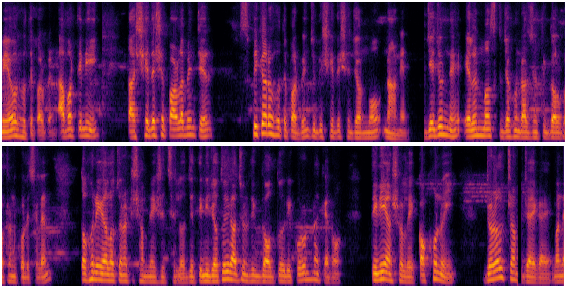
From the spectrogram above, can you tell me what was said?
মেয়র হতে পারবেন। আবার তিনি তার সে দেশের পার্লামেন্টের স্পিকারও হতে পারবেন যদি সে দেশে জন্ম না নেন। যে জন্য এলন মাস্ক যখন রাজনৈতিক দল গঠন করেছিলেন, তখন এই আলোচনাটি সামনে এসেছিল যে তিনি যতই রাজনৈতিক দল তৈরি করুন না কেন, তিনি আসলে কখনোই ডোনাল্ড ট্রাম্প জায়গায় মানে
